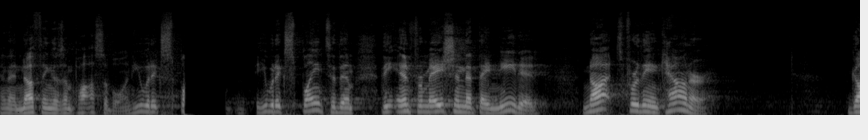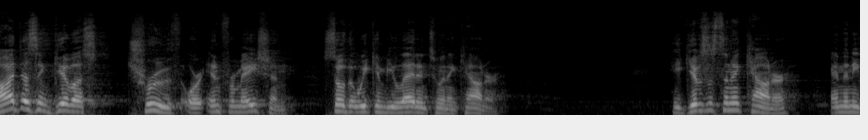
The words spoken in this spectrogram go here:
and that nothing is impossible. And he would explain he would explain to them the information that they needed, not for the encounter. God doesn't give us truth or information so that we can be led into an encounter. He gives us an encounter and then he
